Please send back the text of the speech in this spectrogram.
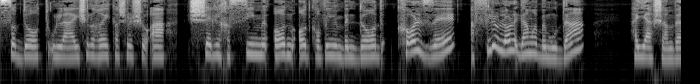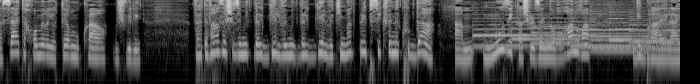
סודות אולי, של רקע, של שואה, של יחסים מאוד מאוד קרובים עם בן דוד. כל זה, אפילו לא לגמרי במודע, היה שם ועשה את החומר יותר מוכר בשבילי. והדבר הזה שזה מתגלגל ומתגלגל וכמעט בלי פסיק ונקודה, המוזיקה של זה נורא נורא דיברה אליי.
